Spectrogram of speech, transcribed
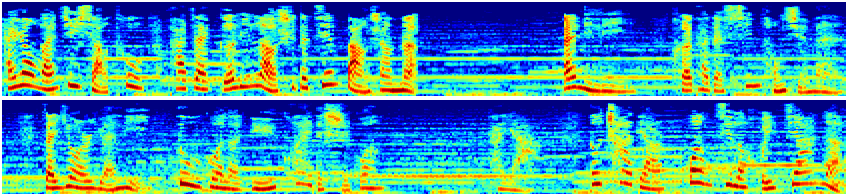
还让玩具小兔趴在格林老师的肩膀上呢。艾米丽和她的新同学们在幼儿园里。度过了愉快的时光，他呀，都差点忘记了回家呢。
